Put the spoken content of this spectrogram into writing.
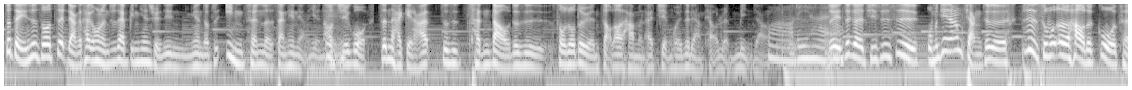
就等于是说，这两个太空人就在冰天雪地里面都是硬撑了三天两夜，然后结果真的还给他就是撑到，就是搜救队员找到他们，还捡回这两条人命这样子。哇，好厉害！所以这个其实是我们今天讲这个 日出二号的过程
